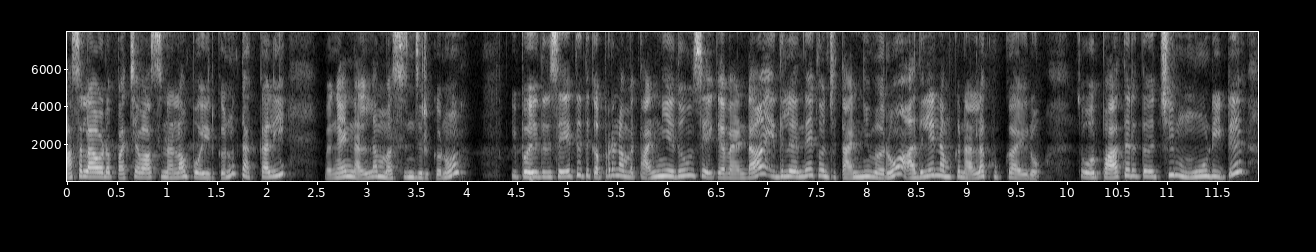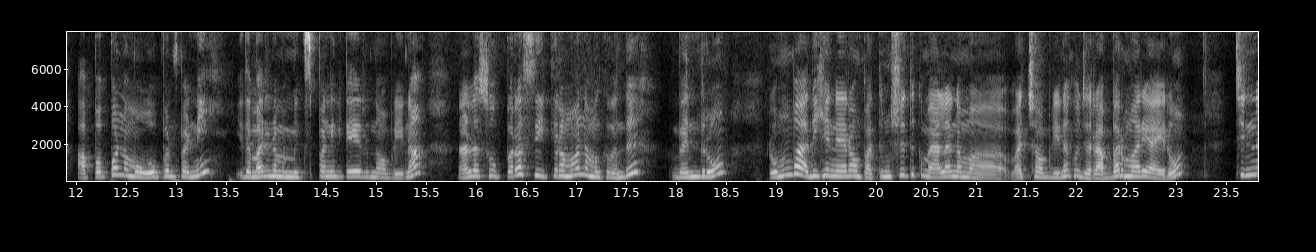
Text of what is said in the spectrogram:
மசாலாவோட பச்சை வாசனைலாம் போயிருக்கணும். தக்காளி வெங்காயம் நல்லா மசிஞ்சிருக்கணும். இப்போ இது சேர்த்ததுக்கப்புறம் நம்ம தண்ணி எதுவும் சேர்க்க வேண்டாம். இதுலேருந்தே கொஞ்சம் தண்ணி வரும். அதிலே நமக்கு நல்லா குக் ஆயிரும். ஸோ ஒரு பாத்திரத்தை வச்சு மூடிட்டு அப்பப்போ நம்ம ஓப்பன் பண்ணி இதை மாதிரி நம்ம மிக்ஸ் பண்ணிக்கிட்டே இருந்தோம் அப்படின்னா நல்லா சூப்பராக சீக்கிரமாக நமக்கு வந்து வெந்துடும் ரொம்ப அதிக நேரம் பத்து நிமிஷத்துக்கு மேலே நம்ம வச்சோம் அப்படின்னா கொஞ்சம் ரப்பர் மாதிரி ஆயிரும். சின்ன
